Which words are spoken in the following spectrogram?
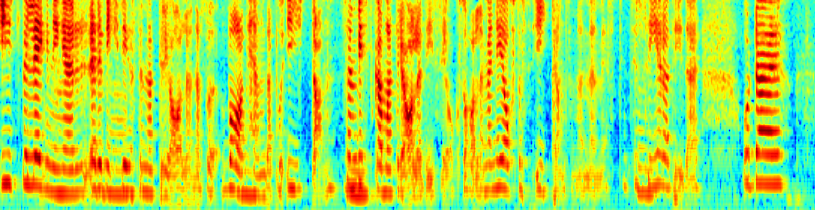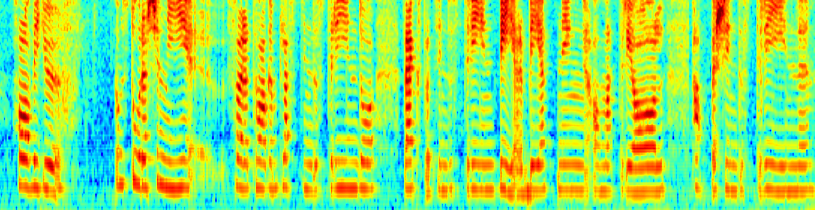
Ytbeläggningar är det viktigaste materialen, alltså vad Mm. händer på ytan. Sen Mm. visst ska materialet i sig också hålla, men det är oftast ytan som man är mest intresserad i där. Och där har vi ju de stora kemiföretagen, plastindustrin, då, verkstadsindustrin, bearbetning av material, pappersindustrin.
